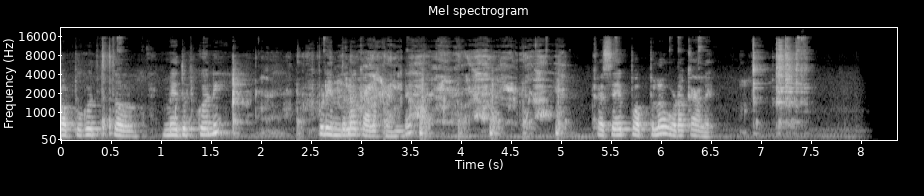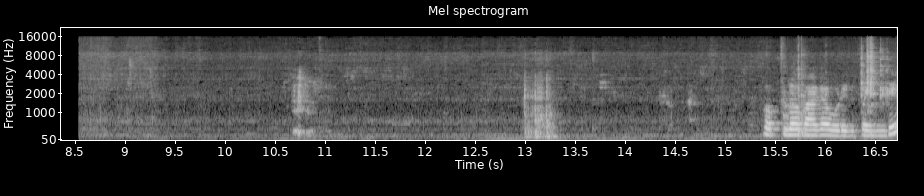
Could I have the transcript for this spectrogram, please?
పప్పు గుత్తుతో మెదుపుకొని ఇప్పుడు ఇందులో కలపండి. కాసేపు పప్పులో ఉడకాలి. పప్పులో బాగా ఉడికిపోయింది.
